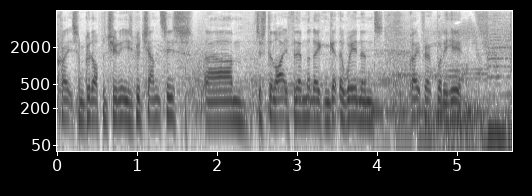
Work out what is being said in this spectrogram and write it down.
created some good opportunities, good chances. Um, just delighted for them that they can get the win, and great for everybody here.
